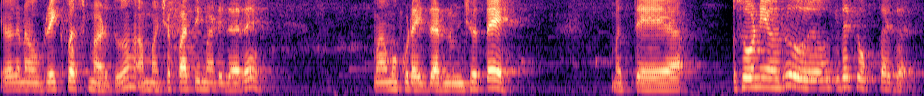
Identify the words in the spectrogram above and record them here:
ಇವಾಗ ನಾವು ಬ್ರೇಕ್ಫಾಸ್ಟ್ ಮಾಡುದು. ಅಮ್ಮ ಚಪಾತಿ ಮಾಡಿದ್ದಾರೆ. ಮಾಮು ಕೂಡ ಇದ್ದಾರೆ ನಮ್ಮ ಜೊತೆ. ಮತ್ತು ಸೋನಿಯವರು ಇದಕ್ಕೆ ಹೋಗ್ತಾ ಇದ್ದಾರೆ.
